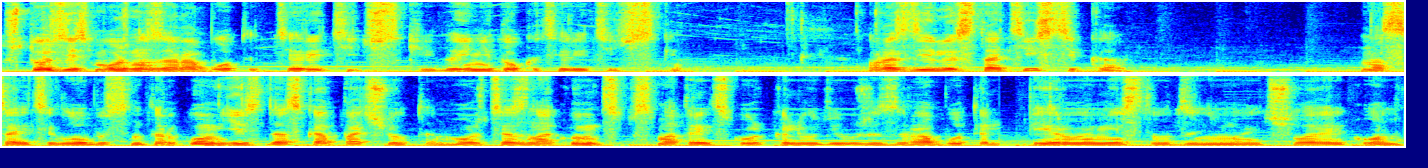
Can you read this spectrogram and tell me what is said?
Что здесь можно заработать теоретически, да и не только теоретически. В разделе «Статистика» на сайте Globus.com есть доска почета. Можете ознакомиться, посмотреть, сколько люди уже заработали. Первое место вот занимает человек, он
